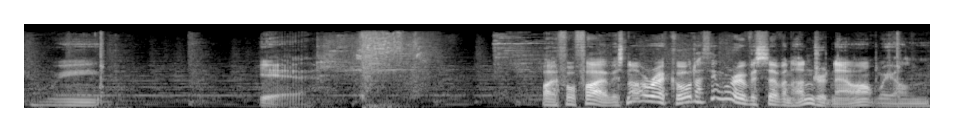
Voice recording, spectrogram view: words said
Can we... Yeah. 545. It's not a record. I think we're over 700 now, aren't we, on,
